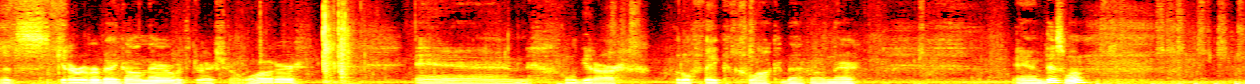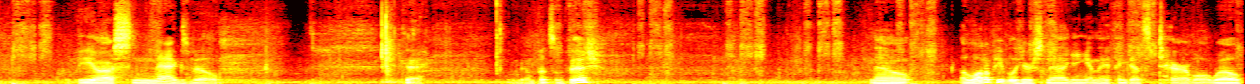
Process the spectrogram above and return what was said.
Let's get our riverbank on there with the directional water. And we'll get our little fake clock back on there. And this one, we are Snagsville. Okay, we're gonna put some fish. Now, a lot of people hear snagging and they think that's terrible. Well,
